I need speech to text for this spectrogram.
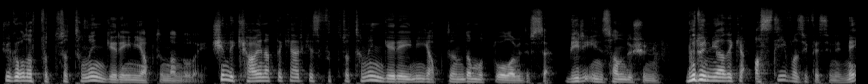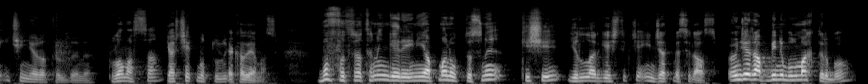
Çünkü o da fıtratının gereğini yaptığından dolayı. Şimdi kainattaki herkes fıtratının gereğini yaptığında mutlu olabilirse, bir insan düşünün. Bu dünyadaki asli vazifesini, ne için yaratıldığını bulamazsa gerçek mutluluğu yakalayamaz. Bu fıtratının gereğini yapma noktasını kişi yıllar geçtikçe inceltmesi lazım. Önce Rabbini bulmaktır bu.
